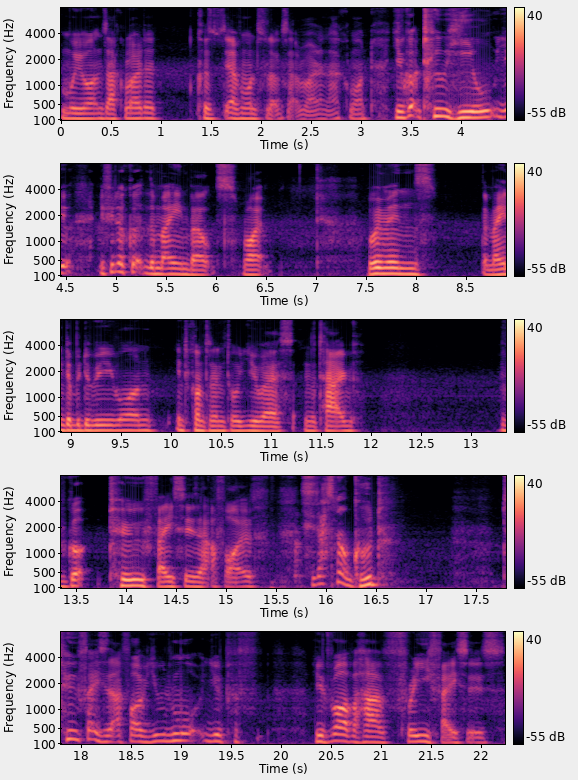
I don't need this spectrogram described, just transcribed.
we want Zack Ryder. Because everyone just looks at Ryder now. Come on, you've got two heel. You, if you look at the main belts, right, women's, the main WWE one, Intercontinental US, and the tag. We've got two faces out of five. See, that's not good. Two faces out of five. You'd more. You'd pref- You'd rather have three faces.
